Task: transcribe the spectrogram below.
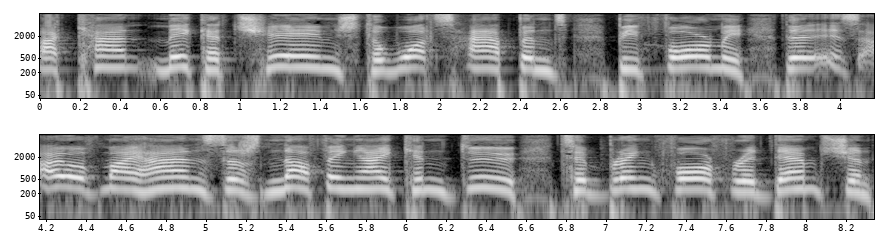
I can't make a change to what's happened before me. That it's out of my hands. There's nothing I can do to bring forth redemption.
